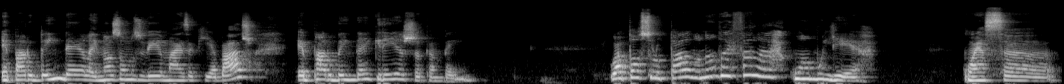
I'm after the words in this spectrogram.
É para o bem dela, e nós vamos ver mais aqui abaixo, é para o bem da igreja também. O apóstolo Paulo não vai falar com a mulher, com essa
